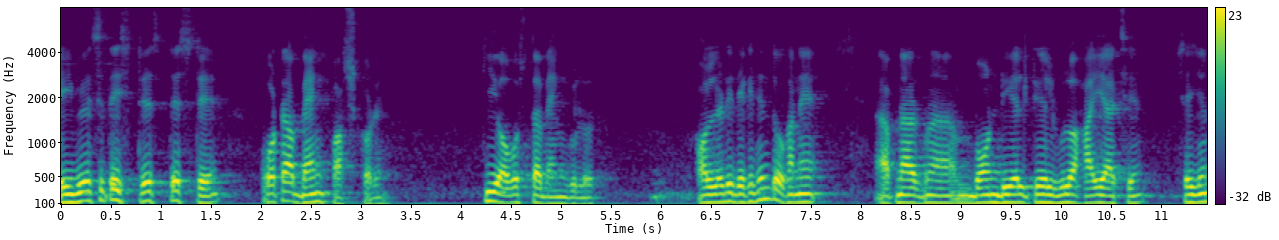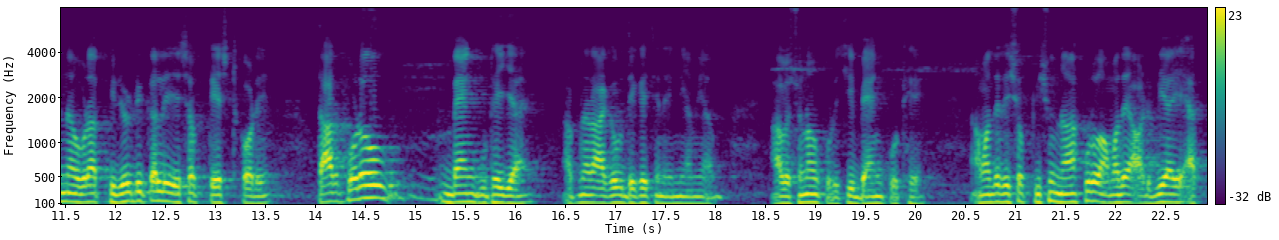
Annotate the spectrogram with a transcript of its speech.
এই ইউএসএতে স্ট্রেস টেস্টে কটা ব্যাংক পাস করে? কি অবস্থা ব্যাংকগুলোর? অলরেডি দেখেছেন তো, ওখানে আপনার বন্ড ডিএল টিএলগুলো হাই আছে। সেই জন্য ওরা পিরিয়ডিক্যালি এসব টেস্ট করে। তারপরেও ব্যাংক উঠে যায়। আপনারা আগেও দেখেছেন এই নিয়ে আমি আলোচনাও করেছি ব্যাংক ওঠে। আমাদের এসব কিছু না করেও আমাদের আরবিআই এত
